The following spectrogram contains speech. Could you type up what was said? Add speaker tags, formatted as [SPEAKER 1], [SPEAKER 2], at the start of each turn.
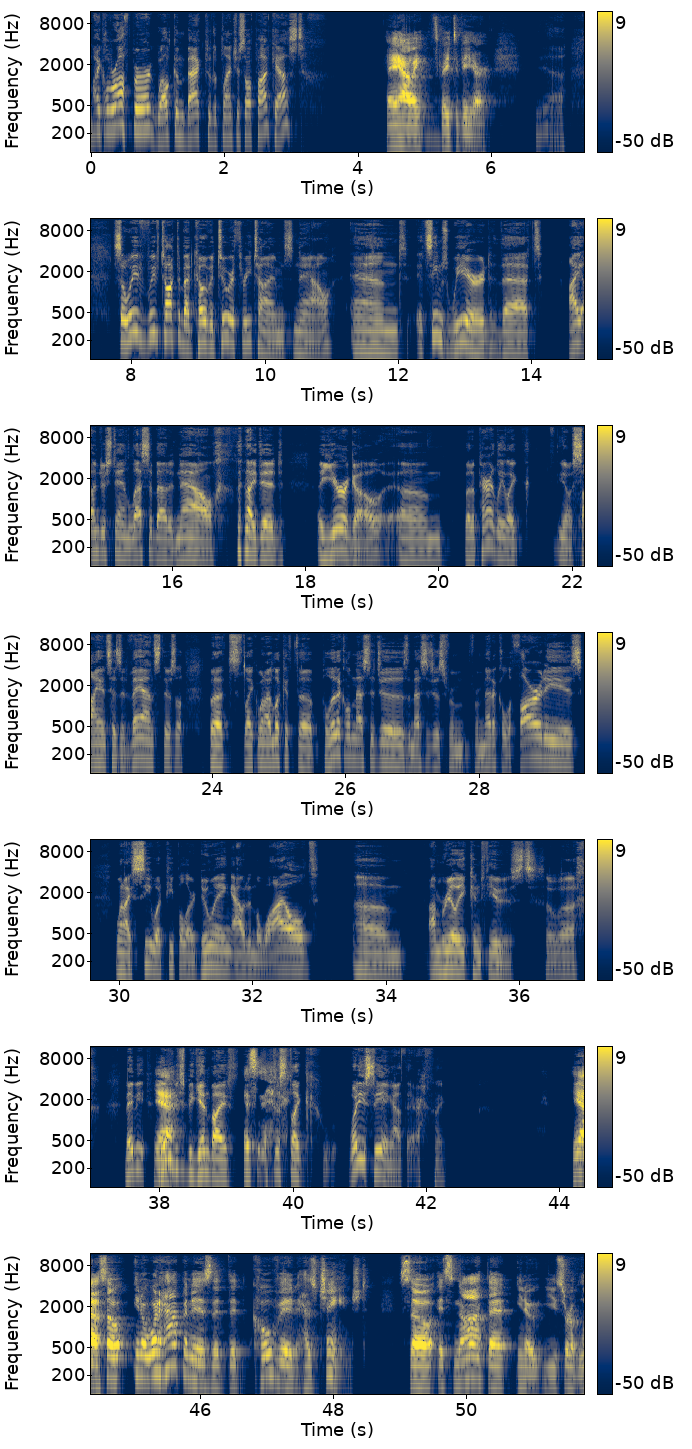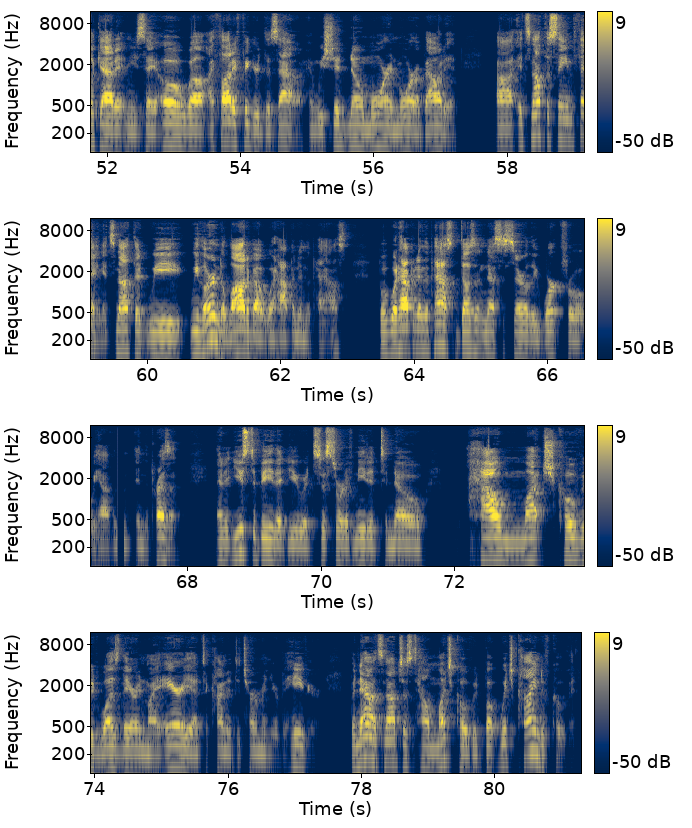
[SPEAKER 1] Michael Rothberg, welcome back to the Plant Yourself podcast.
[SPEAKER 2] Hey, Howie. It's great to be here.
[SPEAKER 1] Yeah. So we've we've talked about COVID two or three times now, and it seems weird that I understand less about it now than I did a year ago. Um, but apparently, like you know, science has advanced. There's a but like when I look at the political messages, the messages from from medical authorities, when I see what people are doing out in the wild, um, I'm really confused. So uh, maybe yeah. maybe just begin by it's just like what are you seeing out there? Like,
[SPEAKER 2] yeah, so you know what happened is that that COVID has changed. So it's not that, you know, you sort of look at it and you say, oh, well, I thought I figured this out and we should know more and more about it. Uh, it's not the same thing. It's not that we we learned a lot about what happened in the past, but what happened in the past doesn't necessarily work for what we have in, in the present. And it used to be that you would just sort of needed to know how much COVID was there in my area to kind of determine your behavior. But now it's not just how much COVID, but which kind of COVID,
